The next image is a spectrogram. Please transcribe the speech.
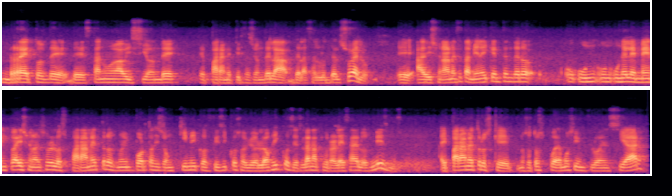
retos de, esta nueva visión de, parametrización de la, salud del suelo. Eh, adicionalmente, también hay que entender un, un, elemento adicional sobre los parámetros, no importa si son químicos, físicos o biológicos, es la naturaleza de los mismos. Hay parámetros que nosotros podemos influenciar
